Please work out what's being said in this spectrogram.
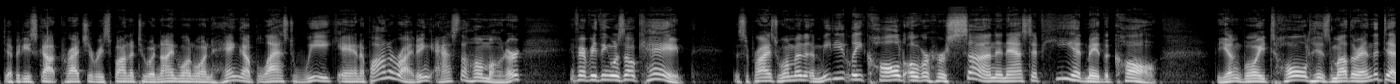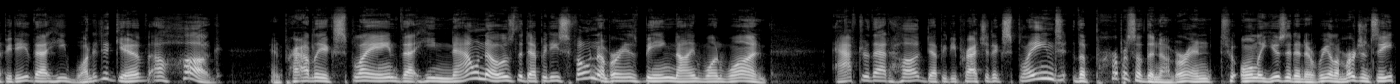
Deputy Scott Pratchett responded to a 911 hangup last week and, upon arriving, asked the homeowner if everything was okay. The surprised woman immediately called over her son and asked if he had made the call. The young boy told his mother and the deputy that he wanted to give a hug and proudly explained that he now knows the deputy's phone number as being 911. After that hug, Deputy Pratchett explained the purpose of the number and to only use it in a real emergency,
